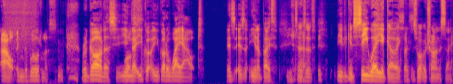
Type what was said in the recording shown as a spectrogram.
out in the wilderness? Regardless, you know you've got you've got a way out. Is is you know both in terms of you can see where you're going. So- Is what we're trying to say.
